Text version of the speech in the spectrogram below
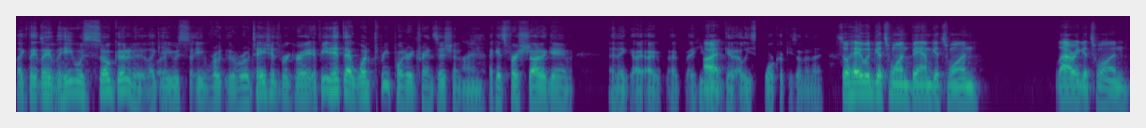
Like they, they, he was so good at it. Like he was, he wrote the rotations were great. If he'd hit that one three pointer in transition, Nine. like his first shot of the game, I think I, I, I he right. get at least four cookies on the night. So Haywood gets one, Bam gets one, Lowry gets one,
